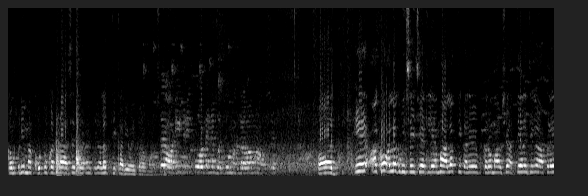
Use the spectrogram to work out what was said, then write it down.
કંપનીમાં ખોટું કરતા હશે તો એનાથી અલગથી કાર્યવાહી કરવામાં આવશે. ઓડિટ રિપોર્ટ અને બધું મંગાવવામાં આવશે? એ આખો અલગ વિષય છે એટલે એમાં અલગથી કાર્યવાહી કરવામાં આવશે. અત્યારે જે આપણે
